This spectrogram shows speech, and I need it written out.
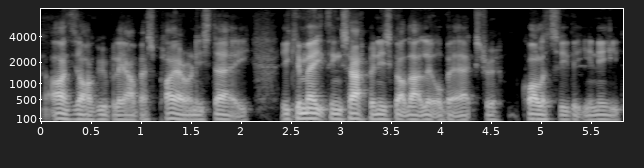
He's arguably our best player on his day. He can make things happen. He's got that little bit extra quality that you need,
